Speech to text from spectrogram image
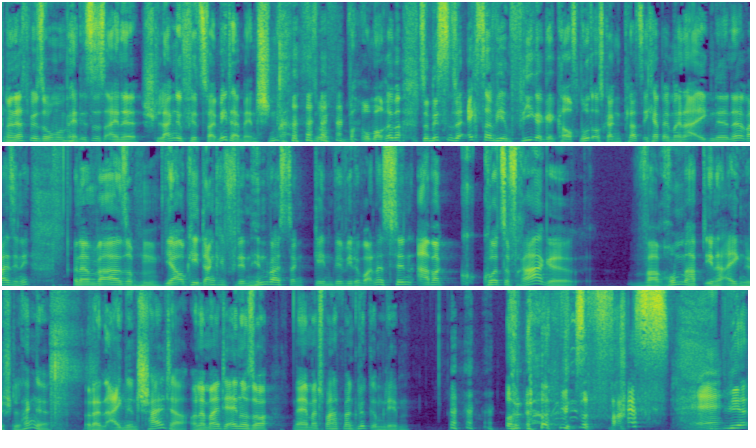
Und dann dachte ich mir so, Moment, ist es eine Schlange für zwei Meter Menschen? So, warum auch immer. So ein bisschen so extra wie im Flieger gekauft, Notausgangplatz. Ich habe ja meine eigene, ne, weiß ich nicht. Und dann war so, hm, ja, okay, danke für den Hinweis, dann gehen wir wieder woanders hin. Aber kurze Frage, warum habt ihr eine eigene Schlange oder einen eigenen Schalter? Und dann meinte er nur so, naja, manchmal hat man Glück im Leben. und, und wir so, was? Hä? Wir,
